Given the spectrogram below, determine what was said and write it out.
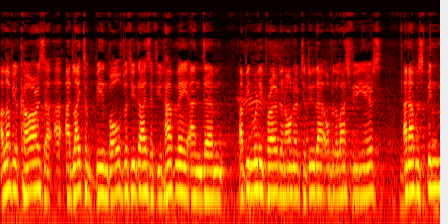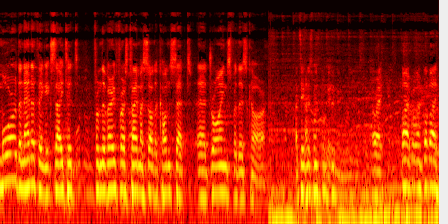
I love your cars. I, would like to be involved with you guys if you'd have me. And um, I've been really proud and honored to do that over the last few years. And I was been more than anything excited from the very first time I saw the concept uh, drawings for this car. I take this one. Okay. All right. Bye, everyone. Bye bye.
